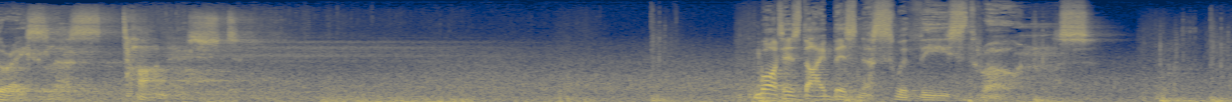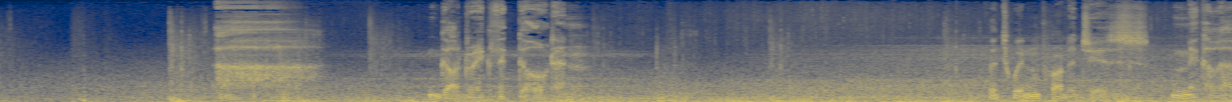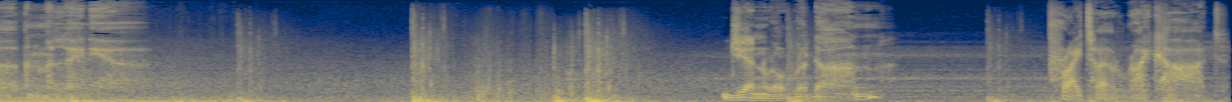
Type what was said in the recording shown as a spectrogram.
graceless, tarnished. What is thy business with these thrones? Ah, Godrick the Golden. The twin prodigies, Miquella and Malenia. General Radahn. Praetor Rykard.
